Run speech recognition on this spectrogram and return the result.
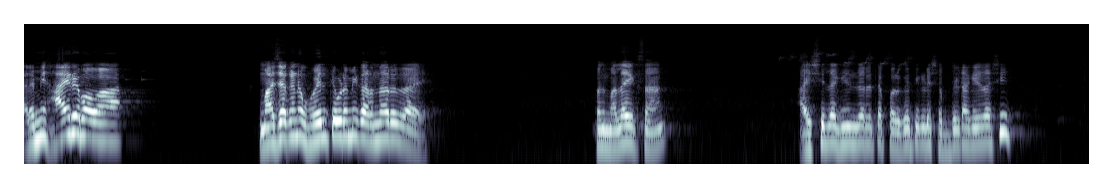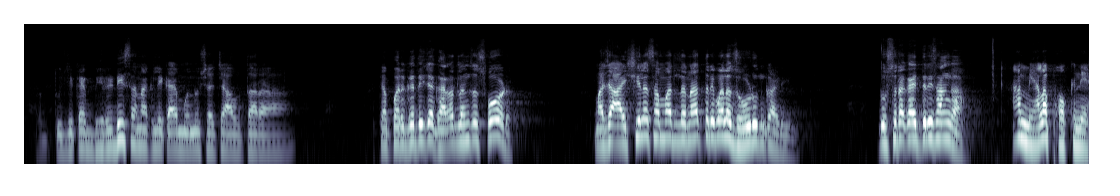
अरे मी हाय रे बाबा. माझ्याकडनं होईल तेवढं मी करणारच आहे. पण मला एक सांग. आयशीला घेऊन जरा त्या प्रगतीकडे शब्द टाकायचा असेल तुझी काय भिरडी सणाकली काय मनुष्याच्या अवतारा? त्या प्रगतीच्या घरातल्यांचं सोड. माझ्या आयशीला समजलं ना तरी मला झोडून काढील. दुसरं काहीतरी सांगा. हा म्याला फोकण्या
